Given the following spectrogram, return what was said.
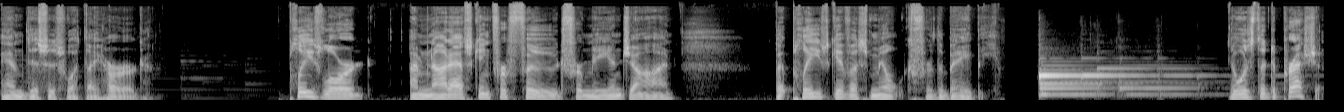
and this is what they heard. Please, Lord, I'm not asking for food for me and John, but please give us milk for the baby. It was the Depression.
